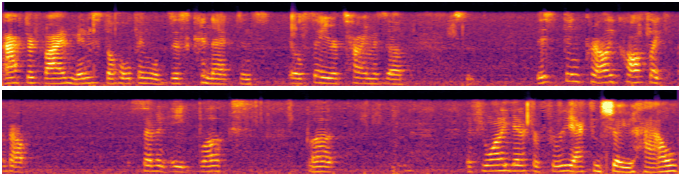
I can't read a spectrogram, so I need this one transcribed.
after five minutes the whole thing will disconnect and it'll say your time is up. So this thing probably costs like about seven eight bucks but if you want to get it for free I can show you how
